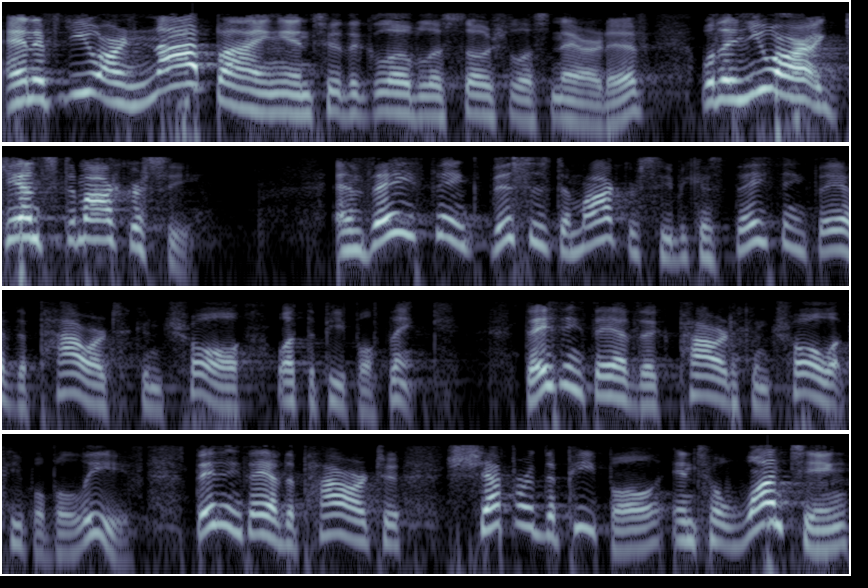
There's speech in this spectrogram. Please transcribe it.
And if you are not buying into the globalist socialist narrative, well, then you are against democracy. And they think this is democracy because they think they have the power to control what the people think. They think they have the power to control what people believe. They think they have the power to shepherd the people into wanting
